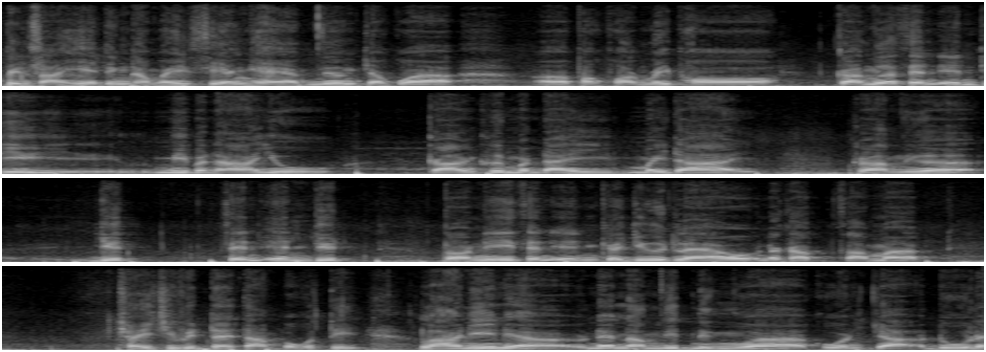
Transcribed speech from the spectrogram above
เป็นสาเหตุหนึ่งทำให้เสียงแหบ เนื่องจากว่าพักผ่อนไม่พอกล้ามเนื้อเส้นเอ็นที่มีปัญหาอยู่ การขึ้นบันไดไม่ได้ กล้ามเนื้อยึดเส้นเอ็นยึด ตอนนี้เส้นเอ็นก็ยืดแล้วนะครับ สามารถ ใช้ชีวิตได้ตามปกติ รายนี้เนี่ยแนะนำนิดนึงว่าควรจะดูแล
